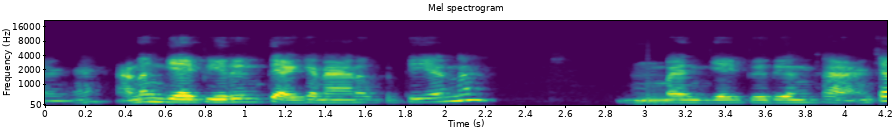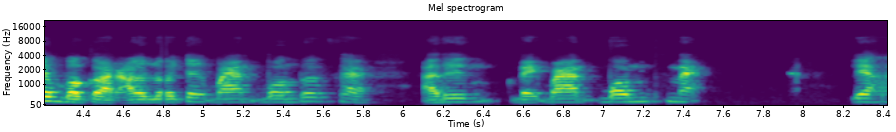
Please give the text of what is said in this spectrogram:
ចឹងណាអានឹងនិយាយពីរឿងតេកណានុពទានណាមិននិយាយពីរឿងថាអញ្ចឹងបើគាត់ឲ្យលុយទៅបានបនទៅថាអារឿងដែលបានបនថ្នាក់លះ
